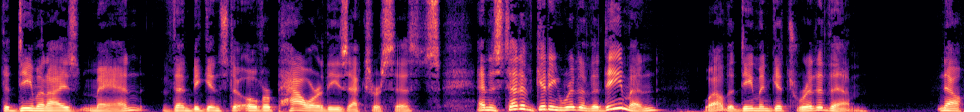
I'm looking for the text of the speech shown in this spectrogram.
The demonized man then begins to overpower these exorcists, and instead of getting rid of the demon, well, the demon gets rid of them. Now,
